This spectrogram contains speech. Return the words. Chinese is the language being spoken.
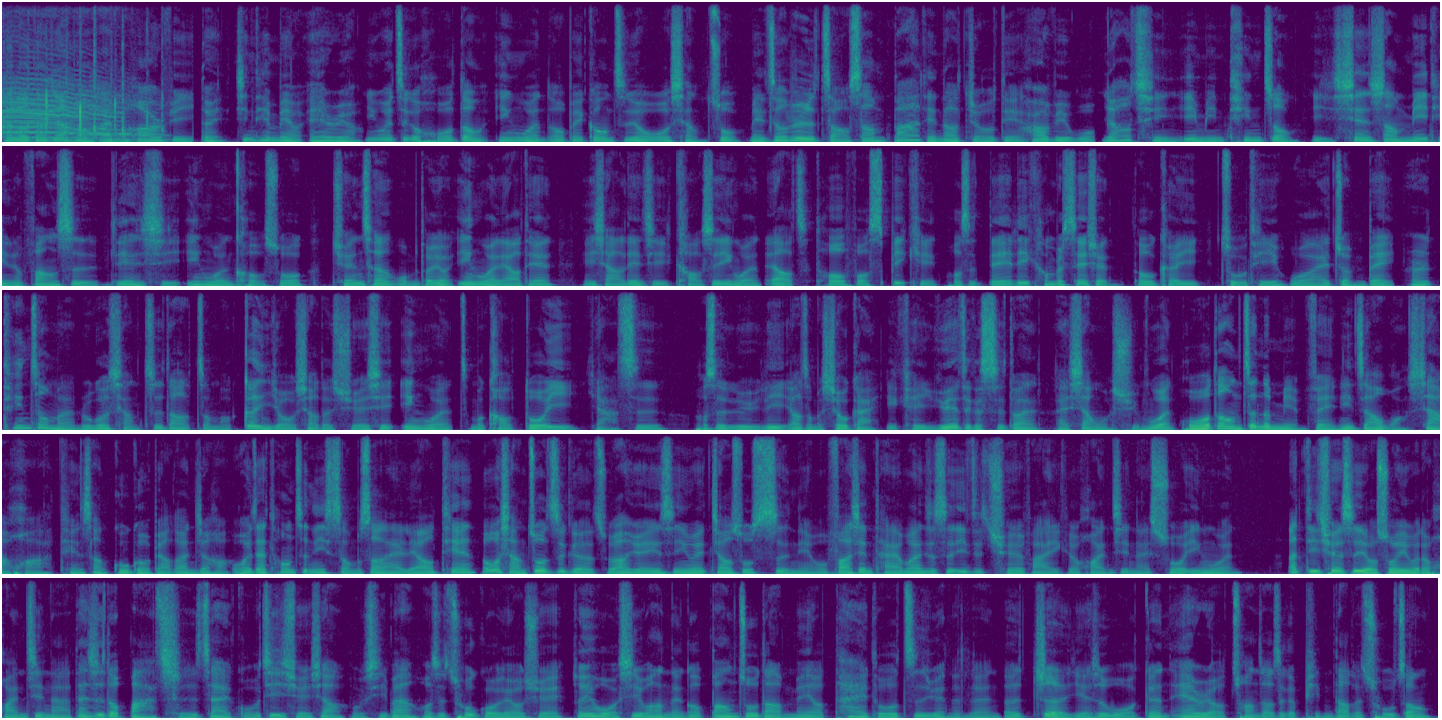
Hello，大家好，I'm Harvey。对，今天没有 Ariel，因为这个活动英文欧北共只有我想做。每周日早上八点到九点，Harvey 我邀请一名听众以线上 meeting 的方式练习英文口说，全程我们都用英文聊天。你想要练习考试英文，IELTS、TOEFL speaking 或是 daily conversation 都可以，主题我来准备。而听众们如果想知道怎么更有效的学习英文，怎么考多益、雅思，或是履历要怎么修改，也可以约这个时段来向我询问。活动真的免费，你只要往下滑，填上 Google 表单就好。我会再通知你什么时候来聊天。而我想做这个主要原因是因为教书四年，我发现台湾就是一直缺乏一个环境来说英文。那的确是有说英文的环境啊，但是都把持在国际学校、补习班或是出国留学。所以我希望能够帮助到没有太多资源的人，而这也是我跟 Ariel 创造这个频道的初衷。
